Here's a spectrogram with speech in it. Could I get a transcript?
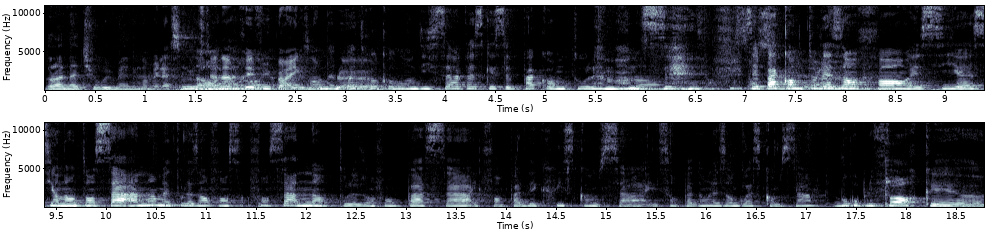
dans la nature humaine. Non, mais là, c'est juste un on a imprévu, pas- par On exemple. n'aime pas euh, trop comment on dit ça parce que c'est pas comme tout le monde. C'est, pas comme tous les enfants. Et si, euh, si on entend ça, ah non, mais tous les enfants font ça. Non, tous les enfants font pas ça. Ils font pas des crises comme ça. Ils sont pas dans les angoisses comme ça. Beaucoup plus fort que euh,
